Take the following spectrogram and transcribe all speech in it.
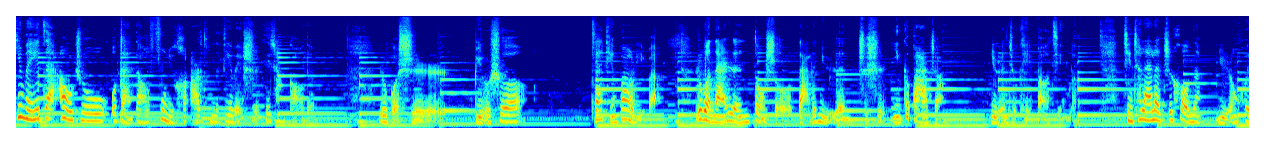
因为在澳洲，我感到妇女和儿童的地位是非常高的。如果是，比如说家庭暴力吧，如果男人动手打了女人，只是一个巴掌，女人就可以报警了。警察来了之后呢，女人会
